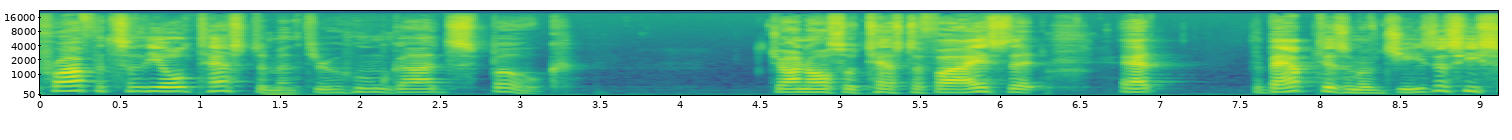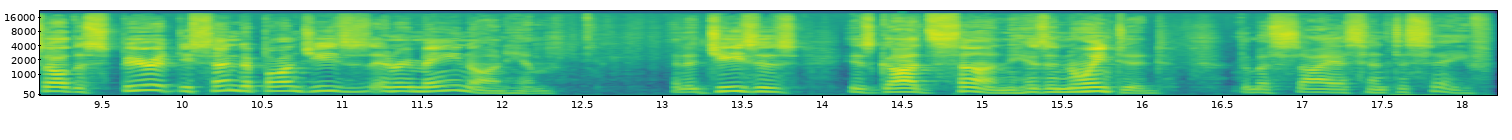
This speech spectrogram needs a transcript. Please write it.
prophets of the Old Testament through whom God spoke. John also testifies that at the baptism of Jesus, he saw the Spirit descend upon Jesus and remain on him, and that Jesus is God's Son, his anointed, the Messiah sent to save.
